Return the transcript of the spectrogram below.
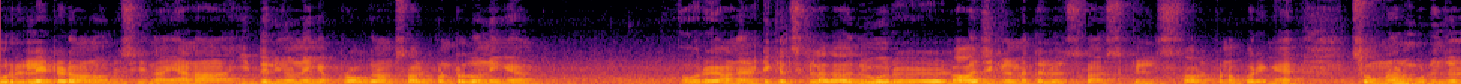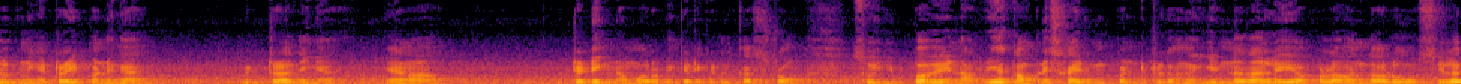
ஒரு ரிலேட்டடான ஒரு விஷயம் தான். ஏன்னா இதுலேயும் நீங்கள் ப்ரோக்ராம் சால்வ் பண்ணுறதும் நீங்கள் ஒரு அனலிட்டிக்கல் ஸ்கில் அதாவது ஒரு லாஜிக்கல் மெத்தட் வச்சு தான் ஸ்கில்ஸ் சால்வ் பண்ண போகிறீங்க ஸோ உங்களால் முடிஞ்ச அளவுக்கு நீங்கள் ட்ரை பண்ணுங்கள் விட்டுறாதீங்க. ஏன்னா விட்டுட்டிங்கன்னா மறுபடியும் கிடைக்கிறது கஷ்டம். ஸோ இப்போவே நிறைய கம்பெனிஸ் ஹைரிங் பண்ணிட்டுருக்காங்க. என்ன தான் லே ஆஃபெல்லாம் வந்தாலும் சில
